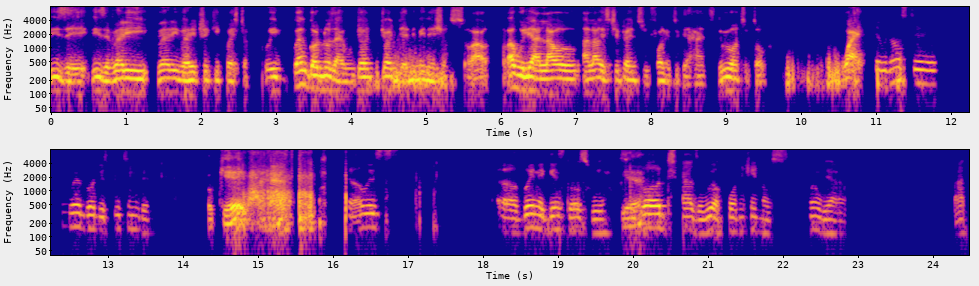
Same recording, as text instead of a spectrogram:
this is a this is a very very very tricky question. We, when God knows I will judge, judge the enemy nations, so how, why will He allow allow His children to fall into their hands? Do we want to talk? Why? They will not stay where God is putting them. Okay. Uh-huh. They're always uh, going against God's will. Yeah. So God has a way of punishing us when we are at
